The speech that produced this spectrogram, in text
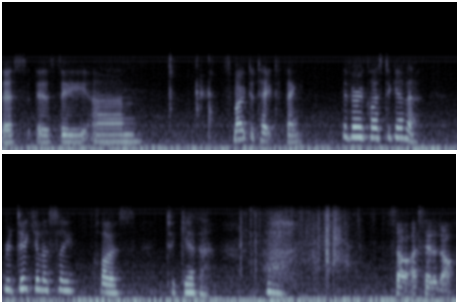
This is the um, smoke detector thing. They're very close together. Ridiculously close together. so I've set it off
